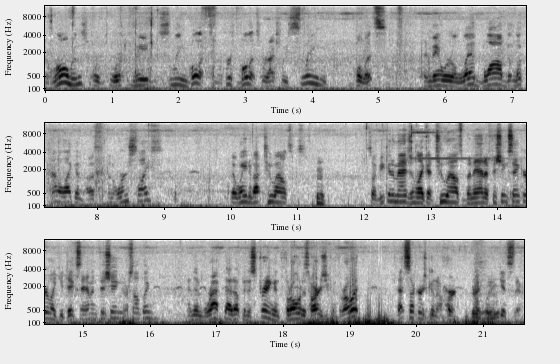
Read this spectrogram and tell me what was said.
The Romans were, were made sling bullets, and the first bullets were actually sling bullets, and they were a lead blob that looked kind of like an, a, an orange slice that weighed about two ounces. So if you can imagine like a two ounce banana fishing sinker, like you take salmon fishing or something, and then wrap that up in a string and throw it as hard as you can throw it, that sucker's going to hurt right when it gets there.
